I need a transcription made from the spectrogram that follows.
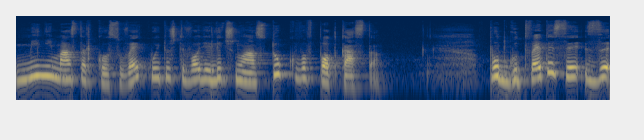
мини мастер класове, които ще водя лично аз тук в подкаста. Подгответе се за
